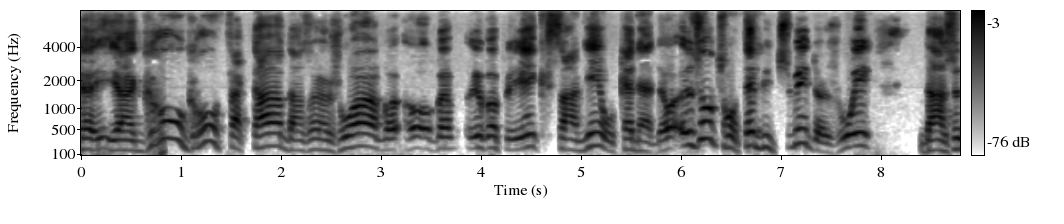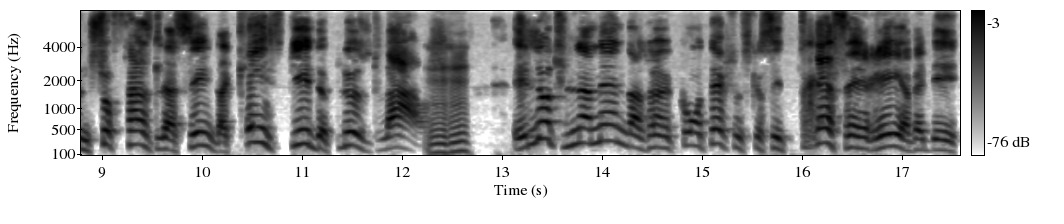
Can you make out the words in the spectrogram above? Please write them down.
qu'il y a un gros, gros facteur dans un joueur euh, euro- européen qui s'en vient au Canada. Eux autres sont habitués de jouer dans une surface glacée de 15 pieds de plus de large. Mhm. Et là, tu l'amènes dans un contexte où c'est très serré avec des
